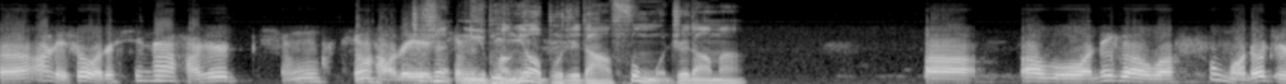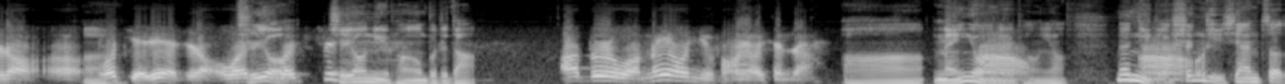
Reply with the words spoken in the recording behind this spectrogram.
呃，按理说我的心态还是挺挺好的，就是也挺女朋友不知道，父母知道吗？哦哦，我那个我父母都知道，呃，啊我姐姐也知道，我只有我自只有女朋友不知道啊，不是我没有女朋友，现在啊，没有女朋友。那你的哦身体现在到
